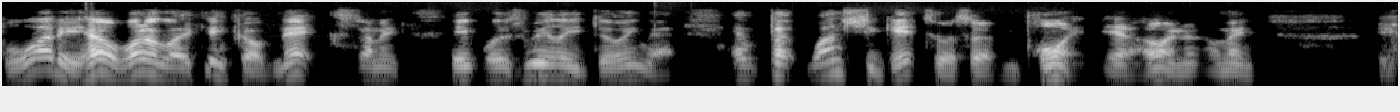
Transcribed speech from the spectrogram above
bloody hell, what do they think of next? I mean, it was really doing that. And, but once you get to a certain point, you know, and I mean, you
